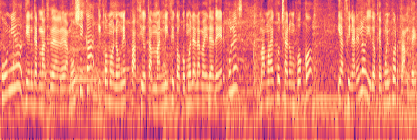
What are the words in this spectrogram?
junio, Día Internacional de la Música y como no un espacio tan magnífico como la Alameda de Hércules, vamos a escuchar un poco y afinar el oído, que es muy importante.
